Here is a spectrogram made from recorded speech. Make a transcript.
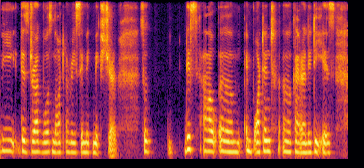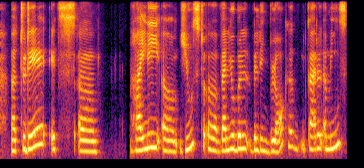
we this drug was not a racemic mixture. So this how um, important uh, chirality is. Uh, today, it's uh, highly um, used uh, valuable building block uh, chiral amines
